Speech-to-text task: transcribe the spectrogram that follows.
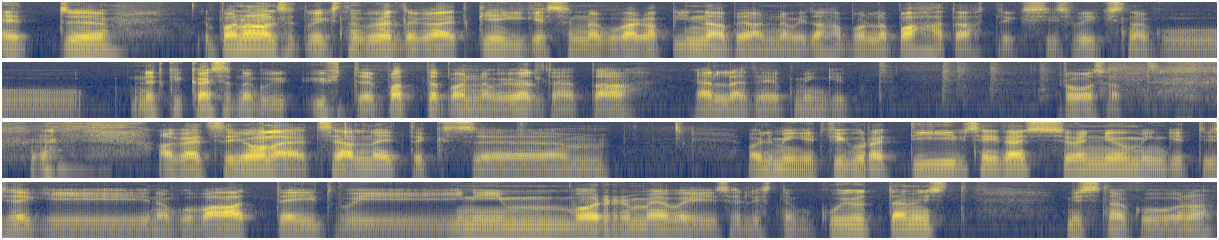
et äh, banaalselt võiks nagu öelda ka, et keegi, kes on nagu väga pinnapealne või tahab olla pahatahtlik, siis võiks nagu need kõik asjad nagu ühte patta panna või öelda, et ah, jälle teeb mingit roosat. aga et see ei ole, et seal näiteks äh, oli mingeid figuratiivseid asju, on ju, mingit isegi nagu vaateid või inimvorme või sellist nagu kujutamist, mis nagu noh,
